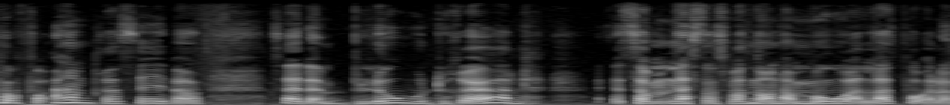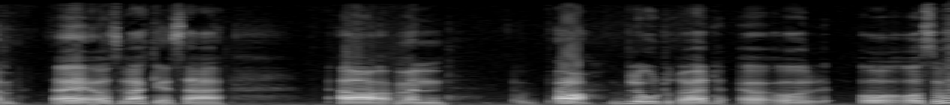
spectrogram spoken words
då, då på andra sidan så är den blodröd. Eh, som, nästan som att någon har målat på den. Eh, och så verkligen så här, ja men, ja blodröd. Och, och, och så,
